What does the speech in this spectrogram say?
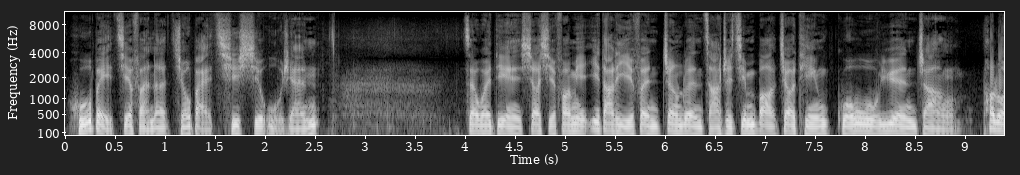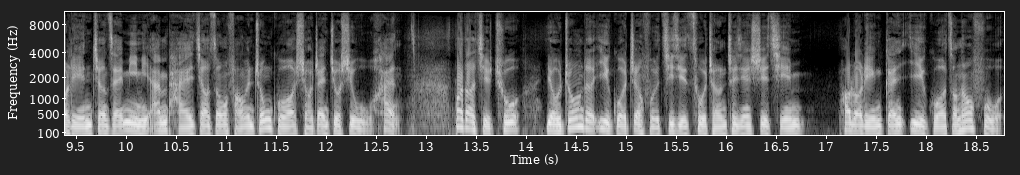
湖北接返了九百七十五人。在外电消息方面，意大利一份政论杂志《金报》叫停国务院长帕洛林正在秘密安排教宗访问中国，首站就是武汉。报道指出，有中的异国政府积极促成这件事情。奥罗林跟异国总统府、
